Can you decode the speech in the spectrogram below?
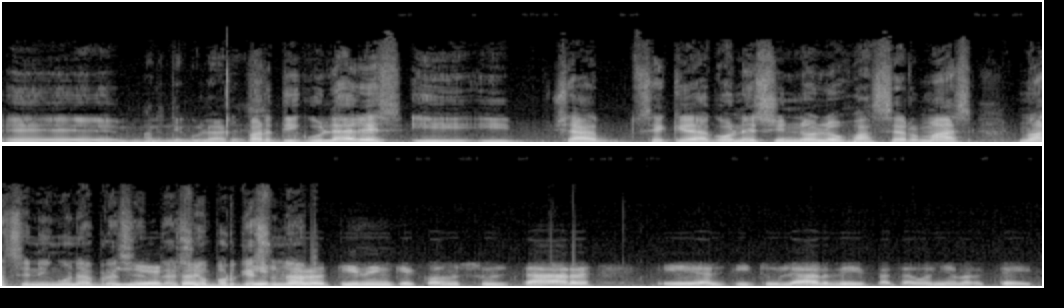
eh, particulares, particulares y, ya se queda con eso y no los va a hacer más, no hace ninguna presentación porque es una. lo tienen que consultar eh, al titular de Patagonia Vertex.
